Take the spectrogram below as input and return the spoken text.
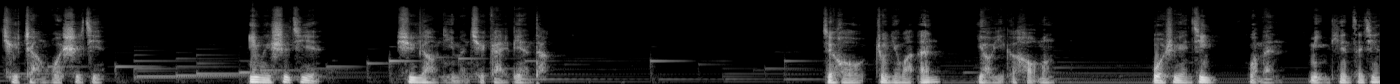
去掌握世界。因为世界需要你们去改变它。最后，祝你晚安，有一个好梦。我是远近，我们明天再见。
